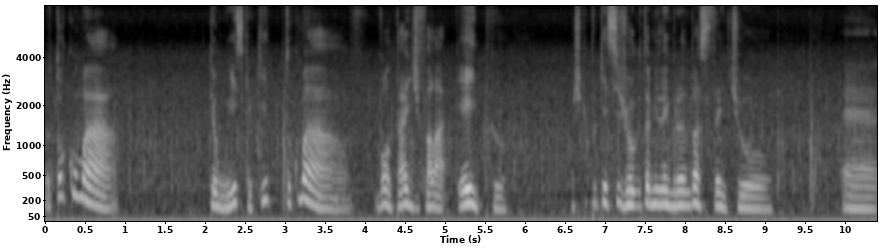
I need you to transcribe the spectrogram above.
Eu tô com uma. Tem um whisky aqui, tô com uma vontade de falar April. Acho que porque esse jogo tá me lembrando bastante o é,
